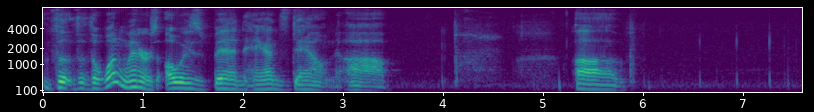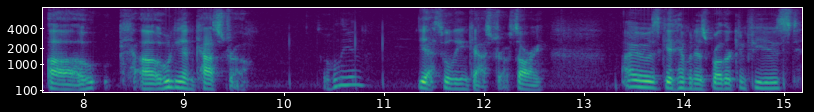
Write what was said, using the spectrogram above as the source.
the, the the one winner has always been hands down. Uh, uh, uh, uh, Julian Castro. Julian? Yes, Julian Castro. Sorry. I always get him and his brother confused.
